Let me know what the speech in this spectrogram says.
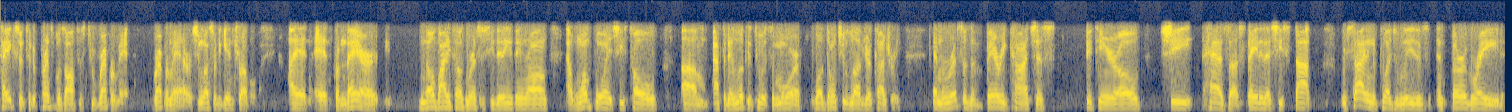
takes her to the principal's office to reprimand reprimand her. She wants her to get in trouble. And, and from there, nobody tells Marissa she did anything wrong. At one point, she's told um, after they look into it some more, well, don't you love your country? And Marissa's a very conscious 15 year old. She has uh, stated that she stopped reciting the Pledge of Allegiance in third grade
